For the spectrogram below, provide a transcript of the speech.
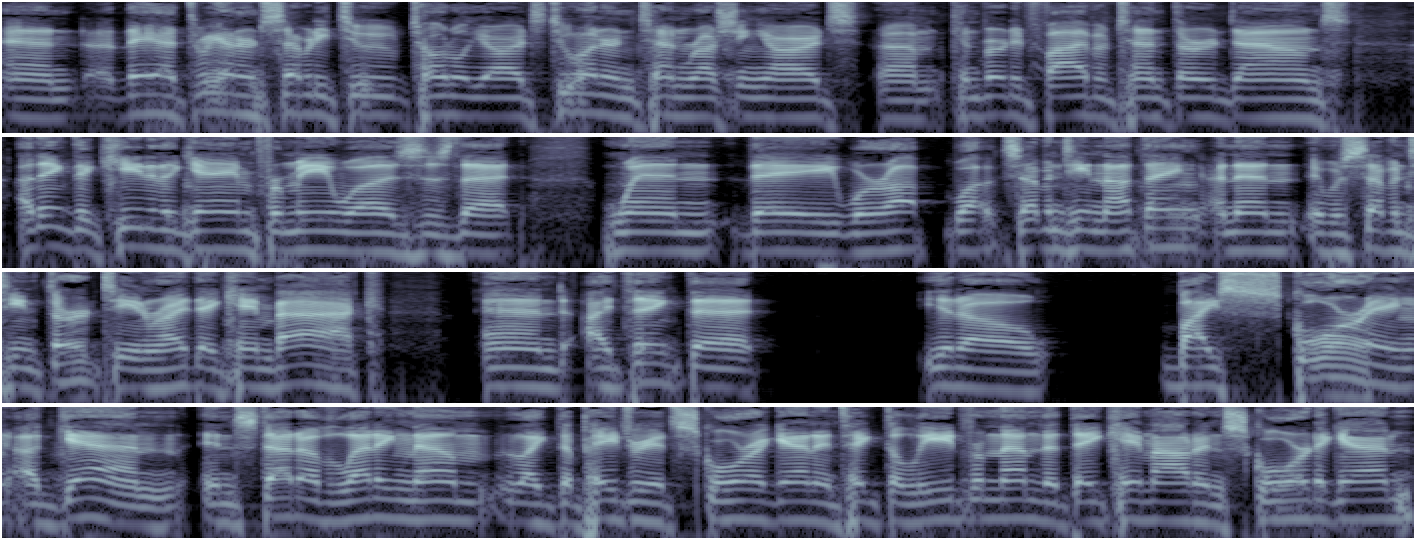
And uh, they had 372 total yards, 210 rushing yards, um, converted five of 10 third downs. I think the key to the game for me was is that when they were up what 17 nothing and then it was 17-13, right? They came back and I think that you know by scoring again instead of letting them like the Patriots score again and take the lead from them that they came out and scored again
